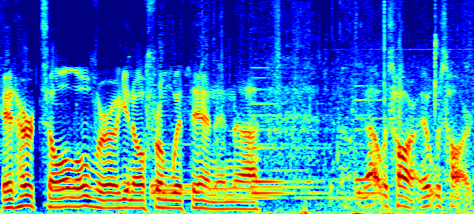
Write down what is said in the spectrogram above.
It hurts all over, you know, from within, and uh, that was hard. It was hard.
